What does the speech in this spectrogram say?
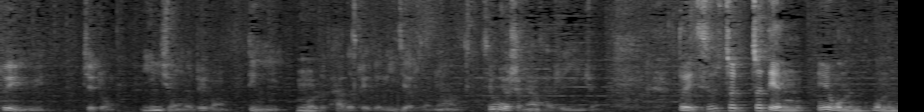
对于这种英雄的这种定义，嗯或者他的这个理解是怎么样的？其实我你觉得什么样才是英雄？对，其实这这点，因为我们我们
